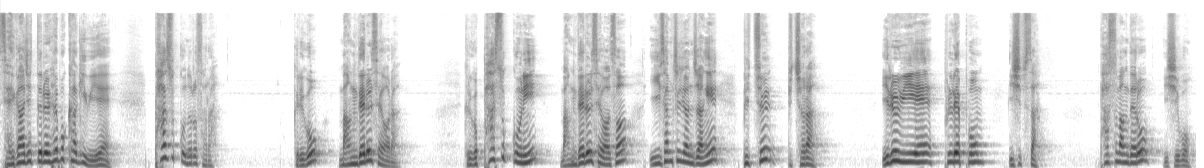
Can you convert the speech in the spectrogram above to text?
세 가지 뜰을 회복하기 위해 파수꾼으로 서라. 그리고 망대를 세워라. 그리고 파수꾼이 망대를 세워서 237 현장에 빛을 비춰라. 이를 위해 플랫폼 24, 파수망대로 25,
